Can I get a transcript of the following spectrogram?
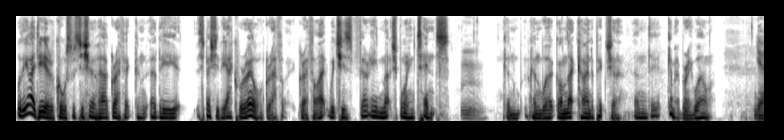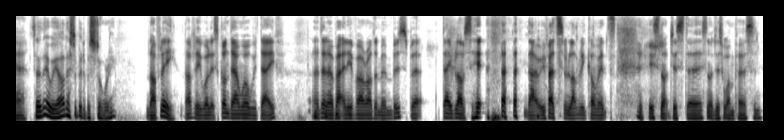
Well, the idea, of course, was to show how graphic, can, uh, the especially the aquarelle graph- graphite, which is very much more intense, can can work on that kind of picture, and it came out very well. Yeah. So there we are. That's a bit of a story. Lovely. Lovely. Well, it's gone down well with Dave. I don't know about any of our other members, but Dave loves it. no, we've had some lovely comments. It's not just uh, it's not just one person.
